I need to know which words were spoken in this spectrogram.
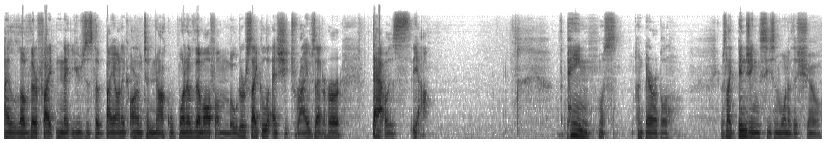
I love their fight. Knight uses the bionic arm to knock one of them off a motorcycle as she drives at her. That was, yeah. The pain was unbearable. It was like binging season one of this show.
